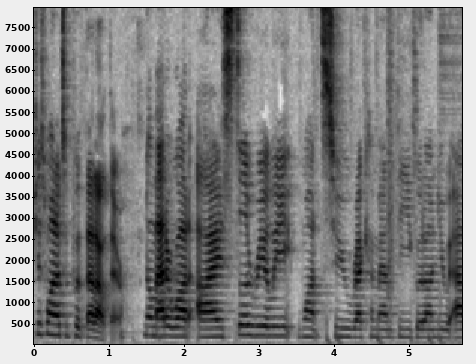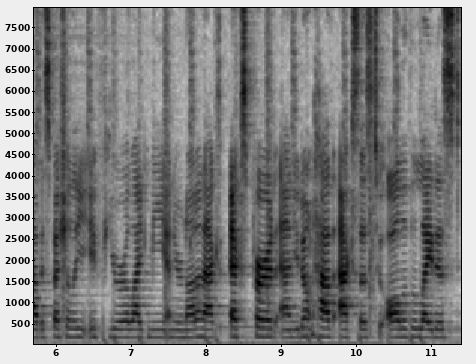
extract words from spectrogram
Just wanted to put that out there. No matter what, I still really want to recommend the Good On You app, especially if you're like me and you're not an expert and you don't have access to all of the latest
